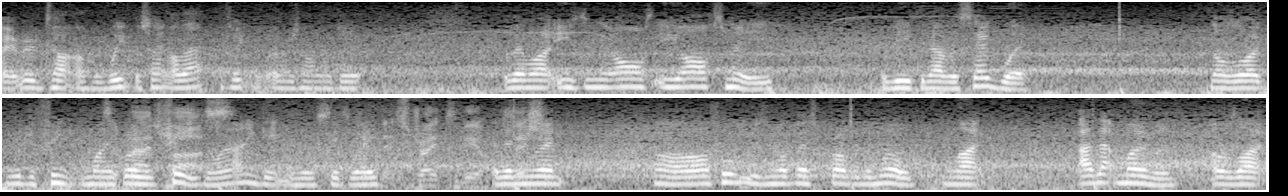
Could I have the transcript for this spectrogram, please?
every time, like a week or something like that. I think every time I do it. But then like he's he asked he asked me if he can have a Segway. And I was like, what do you think? Money It's a grows bad trees. I went, I ain't getting a Segway. Getting it straight to the And then he went, oh, I thought you was my best brother in the world. And like, at that moment, I was like,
